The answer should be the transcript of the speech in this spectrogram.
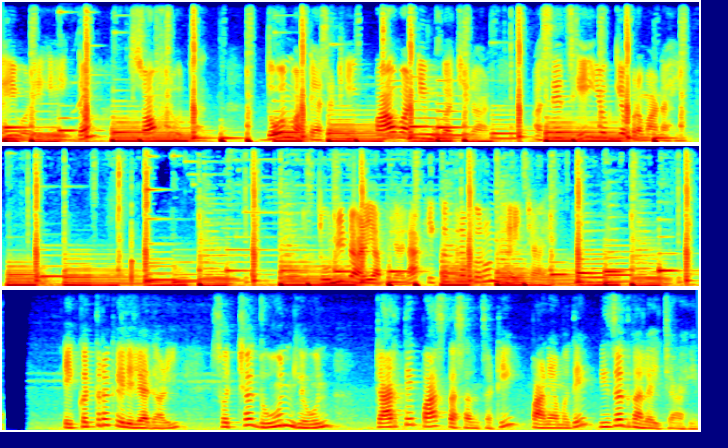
दहीवडे हे एकदम सॉफ्ट होतात. दोन वाट्यासाठी पाव वाटी मुगाची डाळ असेच हे योग्य प्रमाण आहे. दोन्ही डाळी आपल्याला एकत्र करून घ्यायच्या आहेत. एकत्र केलेल्या डाळी स्वच्छ धुवून घेऊन चार ते पाच तासांसाठी पाण्यामध्ये भिजत घालायच्या आहेत.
